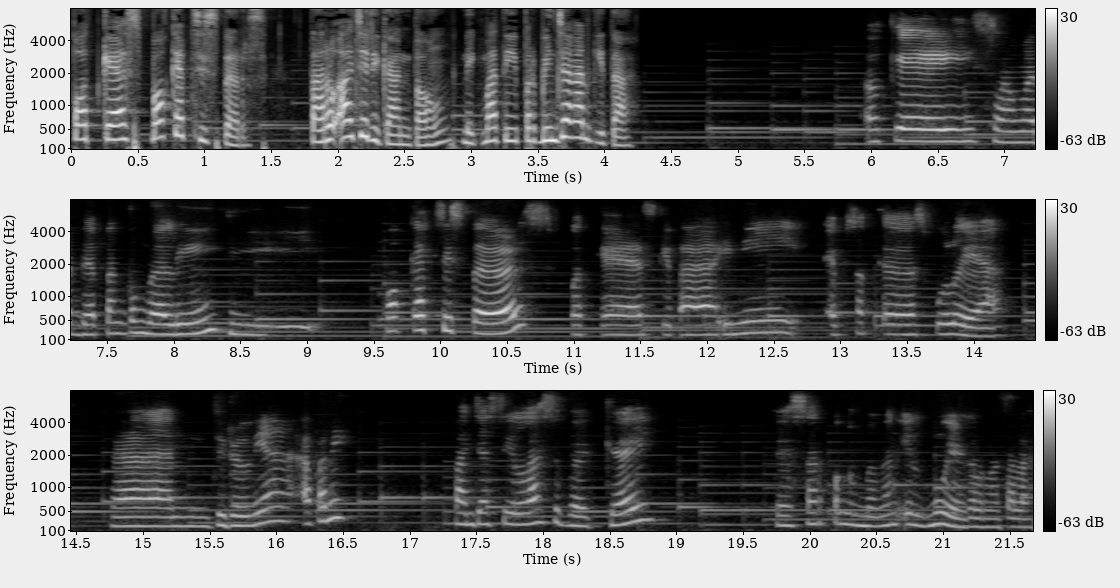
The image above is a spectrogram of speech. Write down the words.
Podcast Pocket Sisters. Taruh aja di kantong, nikmati perbincangan kita. Oke, selamat datang kembali di Pocket Sisters. Podcast kita ini episode ke-10 ya. Dan judulnya apa nih? Pancasila sebagai dasar pengembangan ilmu ya kalau nggak salah.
